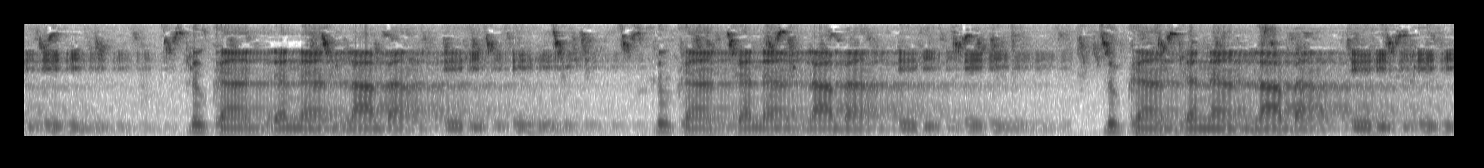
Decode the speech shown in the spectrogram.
အေဟိဒုက္ခံဒနံလာဘံအေဟိအေဟိဒုက္ခံဒနံလာဘံအေဟိအေဟိဒုက္ခံဒနံလာဘံအေဟိအေဟိ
